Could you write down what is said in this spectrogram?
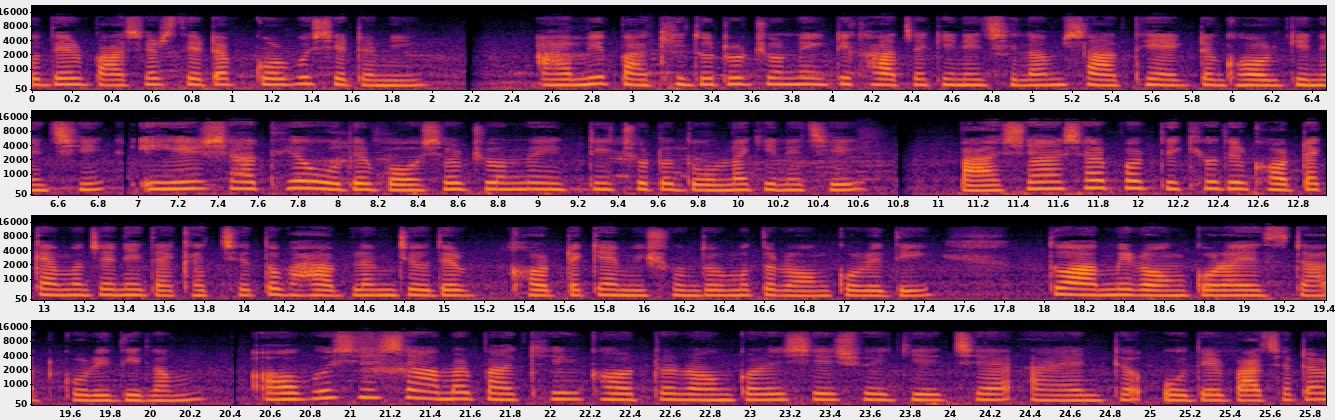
ওদের বাসার সেট আপ করব সেটা নিয়ে। আমি পাখি দুটোর জন্য একটি খাঁচা কিনেছিলাম, সাথে একটা ঘর কিনেছি। এর সাথে ওদের বসার জন্য একটি ছোট দোলনা কিনেছি। বাসা আসার পর দেখি ওদের ঘরটা কেমন জানি দেখাচ্ছে। তো ভাবলাম যে ওদের ঘরটাকে আমি সুন্দর মতো রং করে দিই। তো আমি রং করা স্টার্ট করে দিলাম। অবশেষে আমার পাখির ঘরটা রং করা শেষ হয়ে গিয়েছে অ্যান্ড ওদের বাচ্চাটাও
